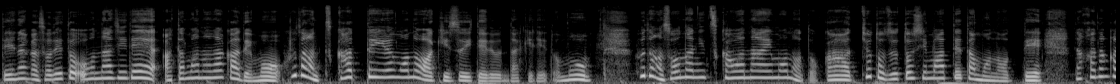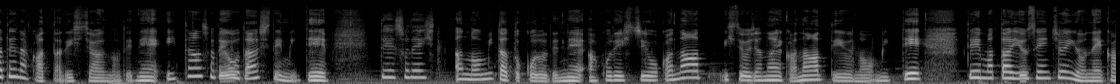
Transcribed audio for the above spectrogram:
でなんかそれと同じで頭の中でも普段使っているものは気づいてるんだけれども普段そんなに使わないものとかちょっとずっとしまってたものってなかなか出なかったりしちゃうのでね一旦それを出してみてでそれあの見たところでねあこれ必要かな必要じゃないかなっていうのを見てでまた優先順位をね考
